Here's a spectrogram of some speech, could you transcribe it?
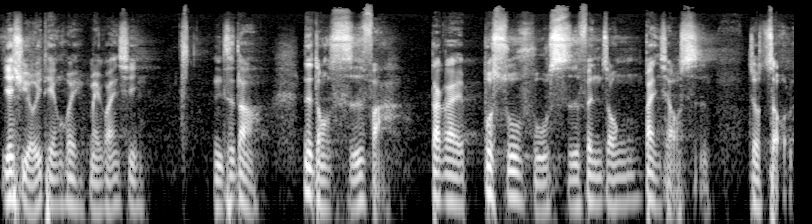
也许有一天会，没关系。你知道那种死法，大概不舒服十分钟、半小时就走了。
